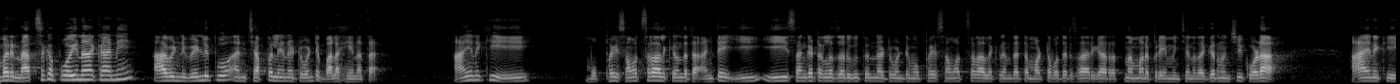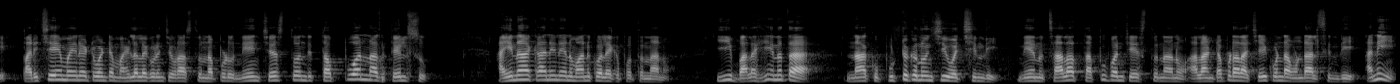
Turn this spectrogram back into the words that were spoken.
మరి నచ్చకపోయినా కానీ ఆవిడ్ని వెళ్ళిపో అని చెప్పలేనటువంటి బలహీనత. ఆయనకి ముప్పై సంవత్సరాల క్రిందట అంటే ఈ ఈ సంఘటనలు జరుగుతున్నటువంటి ముప్పై సంవత్సరాల క్రిందట మొట్టమొదటిసారిగా రత్నమ్మను ప్రేమించిన దగ్గర నుంచి కూడా ఆయనకి పరిచయమైనటువంటి మహిళల గురించి వ్రాస్తున్నప్పుడు నేను చేస్తోంది తప్పు అని నాకు తెలుసు. అయినా కానీ నేను మానుకోలేకపోతున్నాను. ఈ బలహీనత నాకు పుట్టుక నుంచి వచ్చింది. నేను చాలా తప్పు పని చేస్తున్నాను. అలాంటప్పుడు అలా చేయకుండా ఉండాల్సింది అని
